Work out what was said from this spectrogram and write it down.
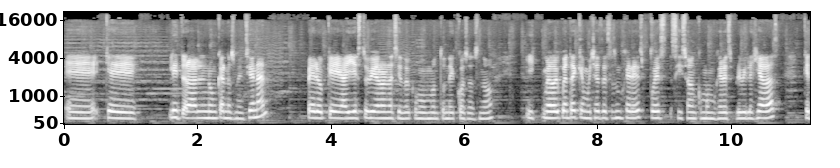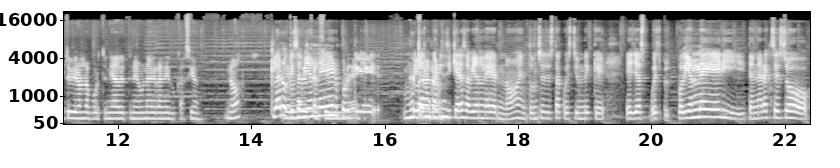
eh, que literal nunca nos mencionan, pero que ahí estuvieron haciendo como un montón de cosas, ¿no? Y me doy cuenta que muchas de esas mujeres, pues sí son como mujeres privilegiadas que tuvieron la oportunidad de tener una gran educación, ¿no? Claro, que sabían leer, porque muchas mujeres ni siquiera sabían leer, ¿no? Entonces esta cuestión de que ellas pues podían leer y tener acceso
